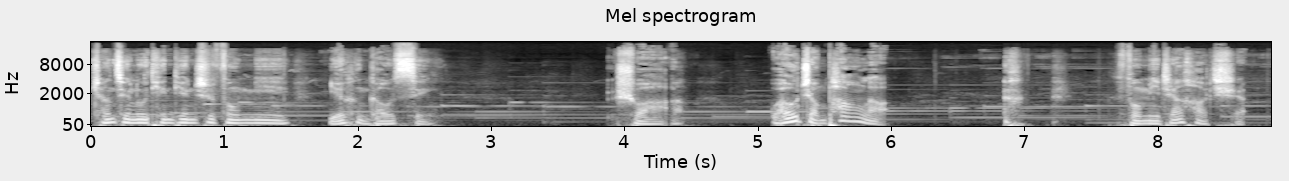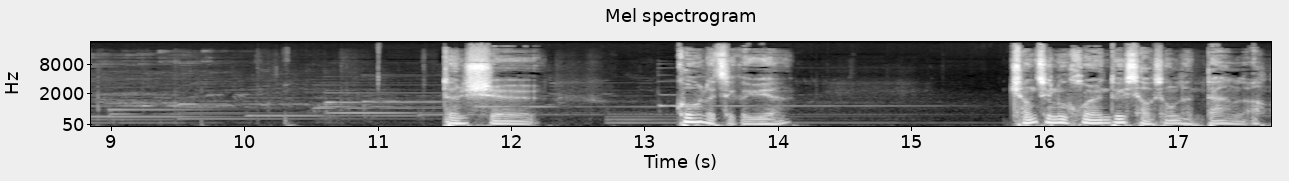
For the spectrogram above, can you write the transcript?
长颈鹿天天吃蜂蜜，也很高兴，说啊。我要长胖了，蜂蜜真好吃。但是，过了几个月，长颈鹿忽然对小熊冷淡了。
